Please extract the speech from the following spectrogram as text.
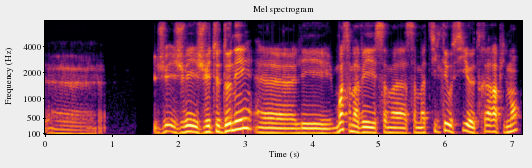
euh, je, je, vais, je vais te donner euh, les. Moi, ça m'avait, ça m'a, ça m'a tilté aussi très rapidement.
